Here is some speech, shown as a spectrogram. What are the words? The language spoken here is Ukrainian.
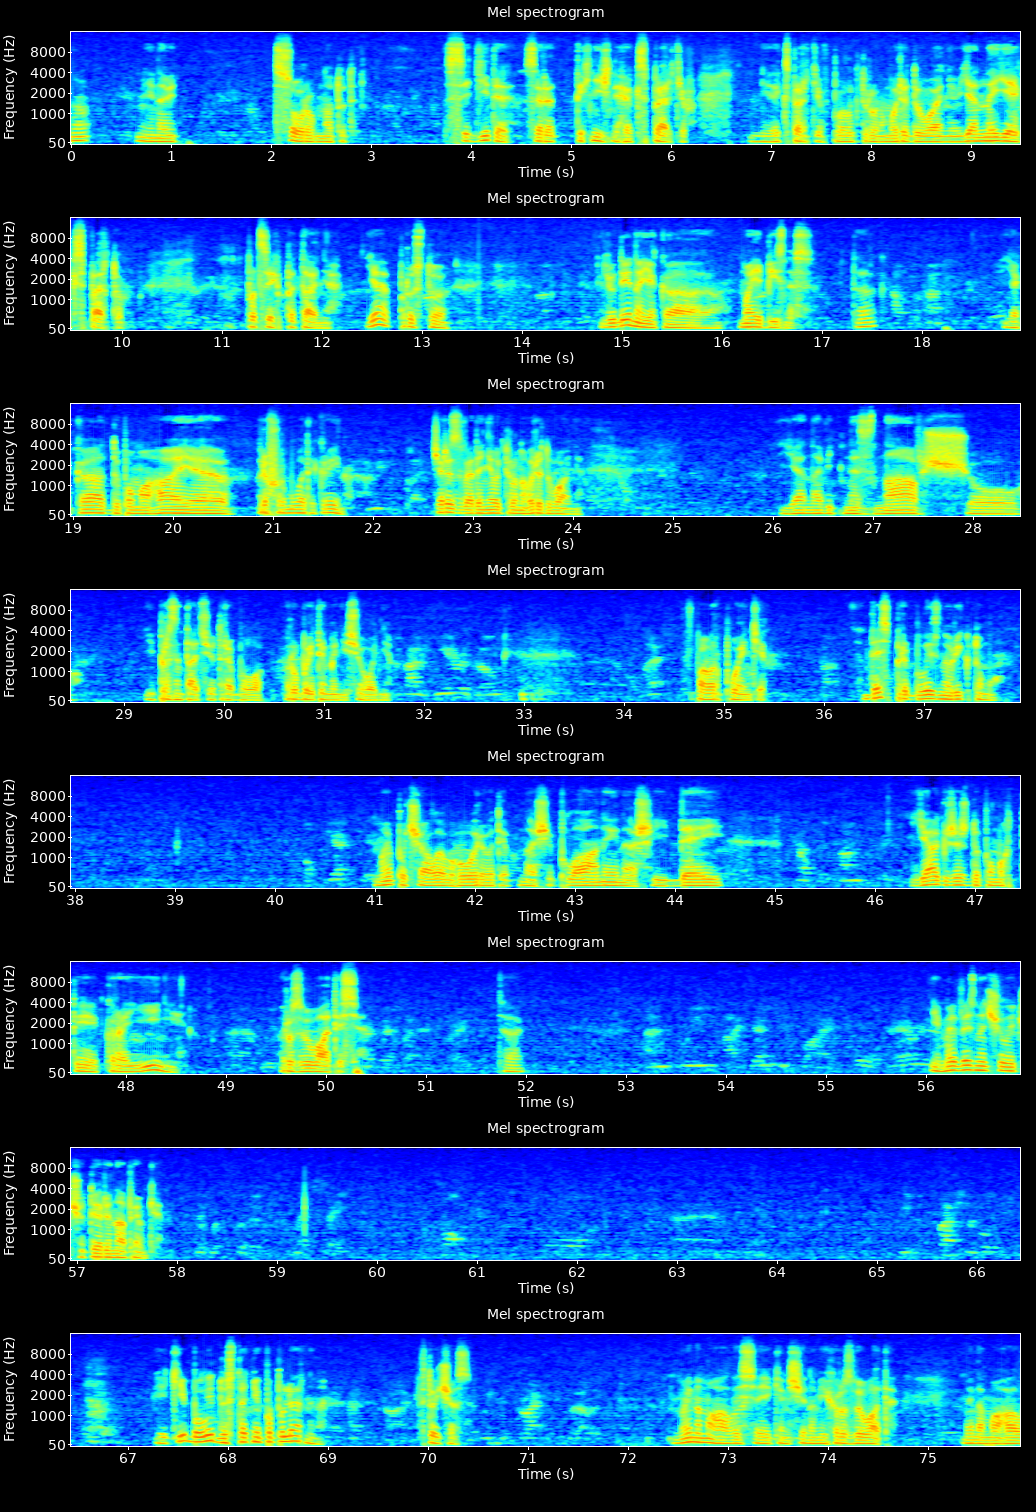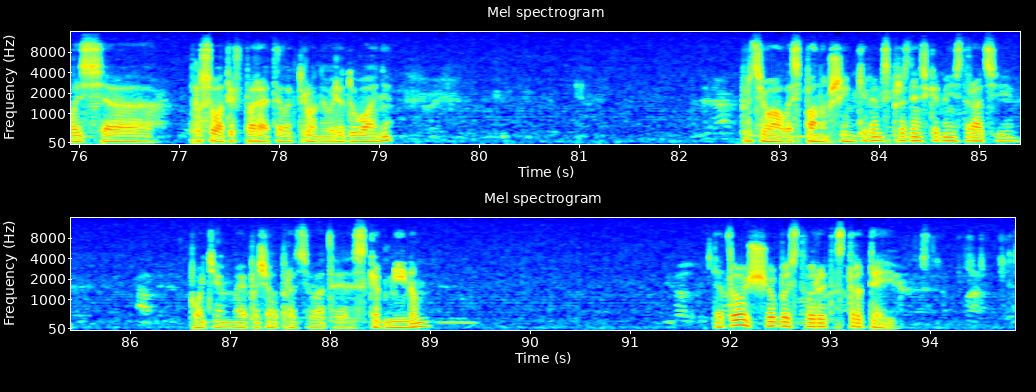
Ну, мені навіть соромно тут сидіти серед технічних експертів, експертів по електронному рядуванню. Я не є експертом по цих питаннях. Я просто людина, яка має бізнес, так? яка допомагає реформувати країну через зведення електронного рядування. Я навіть не знав, що і презентацію треба було робити мені сьогодні. В PowerPoint. Десь приблизно рік тому. Ми почали обговорювати наші плани, наші ідеї. Як же ж допомогти країні розвиватися? Так. І ми визначили чотири напрямки. Які були достатньо популярними в той час. Ми намагалися якимсь чином їх розвивати. Ми намагалися просувати вперед електронне урядування. Працювали з паном Шимківим з президентської адміністрації. Потім ми почали працювати з Кабміном для того, щоб створити стратегію.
